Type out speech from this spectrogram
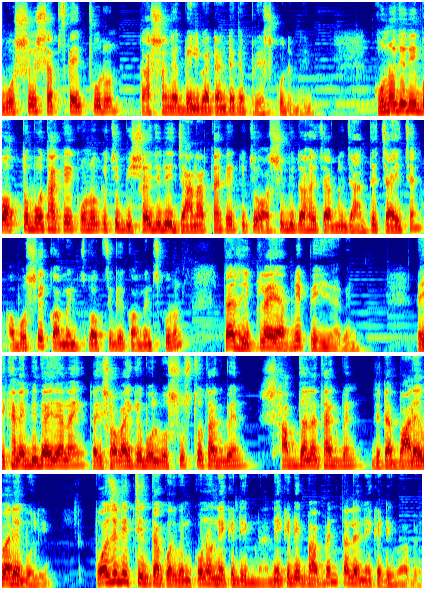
অবশ্যই সাবস্ক্রাইব করুন, তার সঙ্গে বেল বাটনটাকে প্রেস করে দিন। কোনো যদি বক্তব্য থাকে, কোনো কিছু বিষয় যদি জানার থাকে, কিছু অসুবিধা হয়েছে আপনি জানতে চাইছেন, অবশ্যই কমেন্টস বক্সে গিয়ে কমেন্টস করুন, তার রিপ্লাই আপনি পেয়ে যাবেন। তাই এখানে বিদায় জানাই। তাই সবাইকে বলব সুস্থ থাকবেন, সাবধানে থাকবেন, যেটা বারে বারে বলি। পজিটিভ চিন্তা করবেন, কোনো নেগেটিভ না। নেগেটিভ ভাববেন, তাহলে নেগেটিভ হবে।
